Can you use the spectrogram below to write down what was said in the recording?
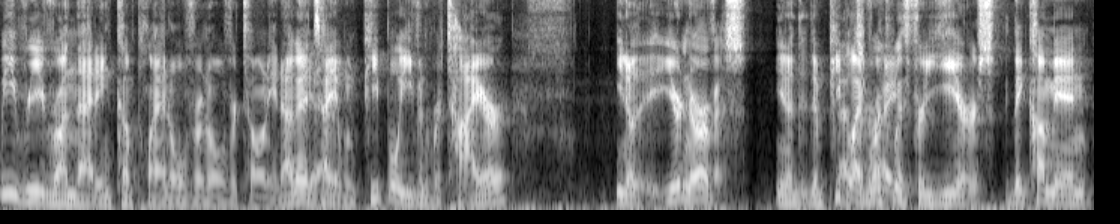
we rerun that income plan over and over, Tony. And I'm going to tell you, when people even retire, you know, you're nervous. You know, the, the people That's I've worked right. with for years, they come in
